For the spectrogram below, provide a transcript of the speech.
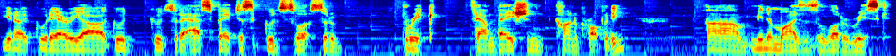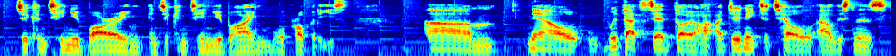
you know, good area, good good sort of aspect, just a good sort sort of brick foundation kind of property. Um, minimizes a lot of risk to continue borrowing and to continue buying more properties. Um, now, with that said, though, I, I, do need to tell our listeners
